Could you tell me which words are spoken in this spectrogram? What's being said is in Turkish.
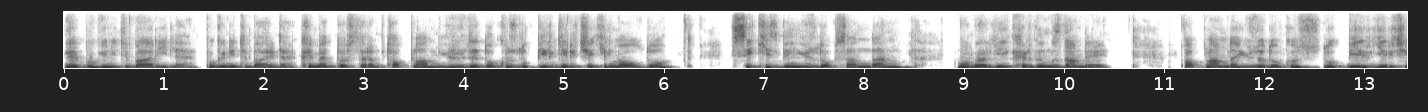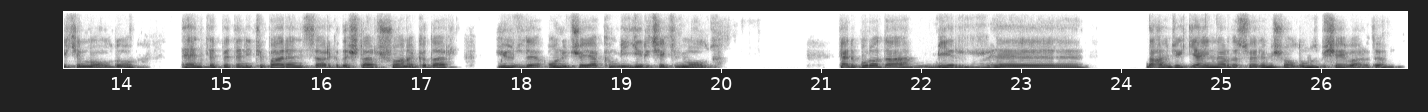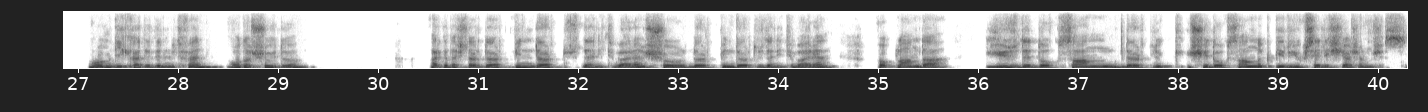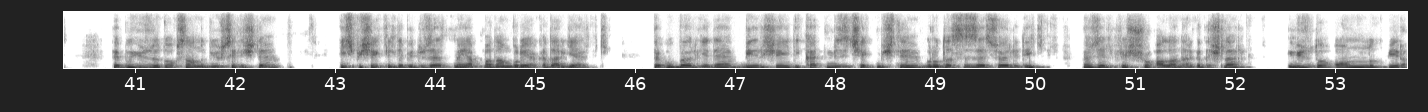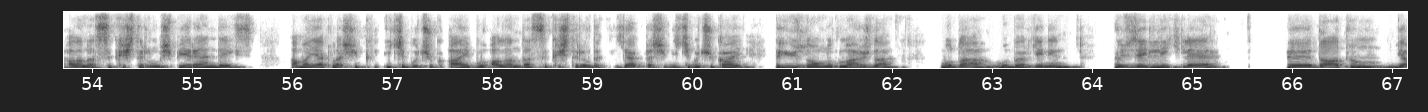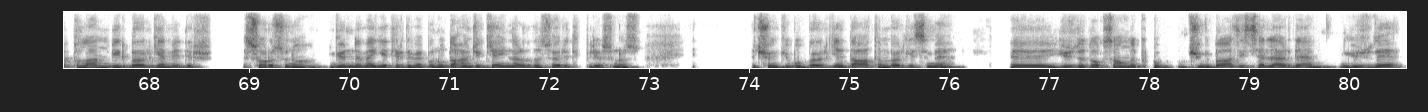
Ve bugün itibariyle, bugün itibariyle kıymet dostlarım toplam %9'luk bir geri çekilme oldu. 8190'dan bu bölgeyi kırdığımızdan beri. Toplamda %9'luk bir geri çekilme oldu. En tepeden itibaren ise arkadaşlar şu ana kadar %13'e yakın bir geri çekilme oldu. Yani burada bir e, daha önceki yayınlarda söylemiş olduğumuz bir şey vardı. Onu dikkat edin lütfen. O da şuydu. Arkadaşlar 4400'den itibaren şu 4400'den itibaren toplamda %94'lük, şey 90'lık bir yükseliş yaşamışız. Ve bu %90'lık yükselişte hiçbir şekilde bir düzeltme yapmadan buraya kadar geldik. Ve bu bölgede bir şey dikkatimizi çekmişti. Bunu da size söyledik. Özellikle şu alan arkadaşlar %10'luk bir alana sıkıştırılmış bir endeks ama yaklaşık iki buçuk ay bu alanda sıkıştırıldık. Yaklaşık iki buçuk ay ve %10'luk marjda. Bu da bu bölgenin özellikle e, dağıtım yapılan bir bölge midir sorusunu gündeme getirdi ve bunu daha önceki yayınlarda da söyledik biliyorsunuz. Çünkü bu bölge dağıtım bölgesi mi? E, %90'lık bu çünkü bazı hisselerde yüzde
